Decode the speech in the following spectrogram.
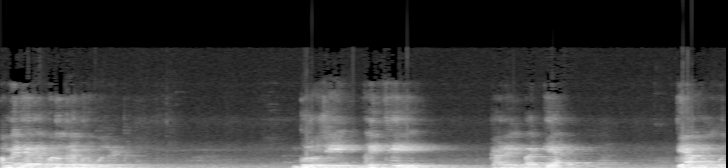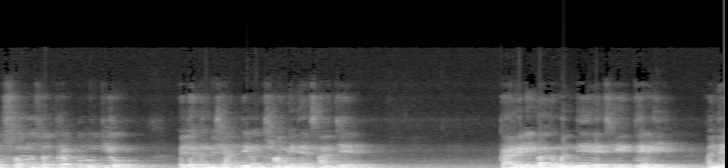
અમે જ્યારે વડોદરા ગુરુકુલ ગુરુજી અહીંથી કારેલીબાગ ગયા. ત્યાંનું ઉત્સવનું સત્ર પૂરું થયું. એટલે ઘનશ્યામ જીવન સ્વામીને સાંજે કારેલીબાગ મંદિરેથી તેડી અને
